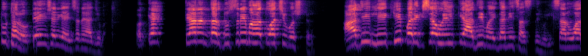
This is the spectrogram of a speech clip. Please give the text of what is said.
तू ठरव. टेन्शन घ्यायचं नाही अजिबात. ओके त्यानंतर दुसरी महत्वाची गोष्ट. आधी लेखी परीक्षा होईल की आधी मैदानी चाचणी होईल? सर्वात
